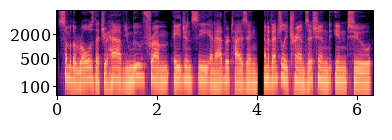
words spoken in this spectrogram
some of the roles that you have. You moved from agency and advertising and eventually transitioned into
